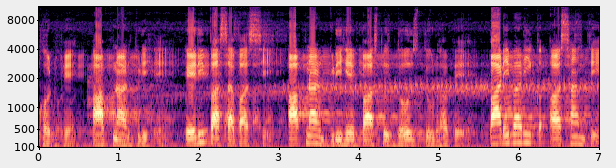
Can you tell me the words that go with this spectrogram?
ঘটবে আপনার গৃহে। এরই পাশাপাশি আপনার গৃহে বাস্তু দোষ দূর হবে। পারিবারিক অশান্তি,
